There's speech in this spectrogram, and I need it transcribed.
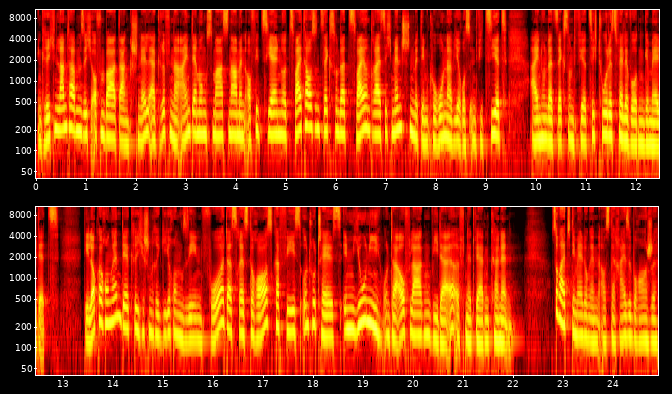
In Griechenland haben sich offenbar dank schnell ergriffener Eindämmungsmaßnahmen offiziell nur 2632 Menschen mit dem Coronavirus infiziert. 146 Todesfälle wurden gemeldet. Die Lockerungen der griechischen Regierung sehen vor, dass Restaurants, Cafés und Hotels im Juni unter Auflagen wieder eröffnet werden können. Soweit die Meldungen aus der Reisebranche.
